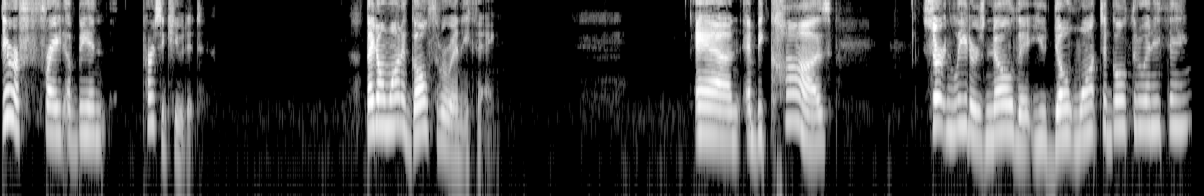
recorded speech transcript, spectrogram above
they're afraid of being persecuted. They don't want to go through anything. And and because certain leaders know that you don't want to go through anything,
